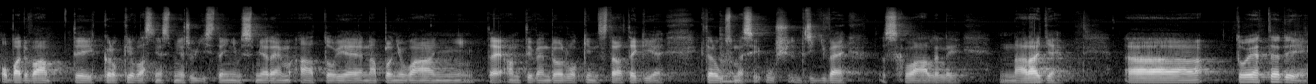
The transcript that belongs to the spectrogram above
oba dva ty kroky vlastně směřují stejným směrem a to je naplňování té anti-vendor lock-in strategie, kterou jsme si už dříve schválili na Radě. To je tedy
